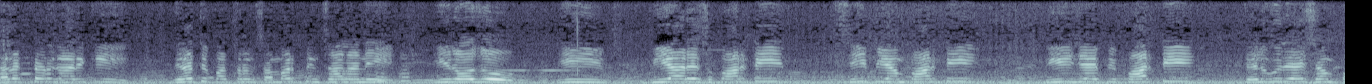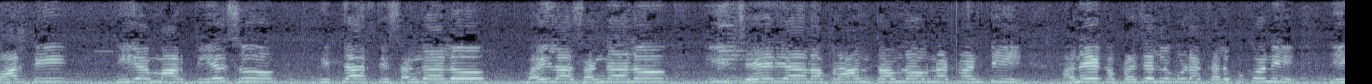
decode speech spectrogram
కలెక్టర్ గారికి వినతి పత్రం సమర్పించాలని ఈరోజు ఈ BRS party CPM party BJP party Telugu Desam party TMRPS విద్యార్థి సంఘాలు మహిళా సంఘాలు ఈ చేర్యాల ప్రాంతంలో ఉన్నటువంటి అనేక ప్రజలను కూడా కలుపుకొని ఈ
